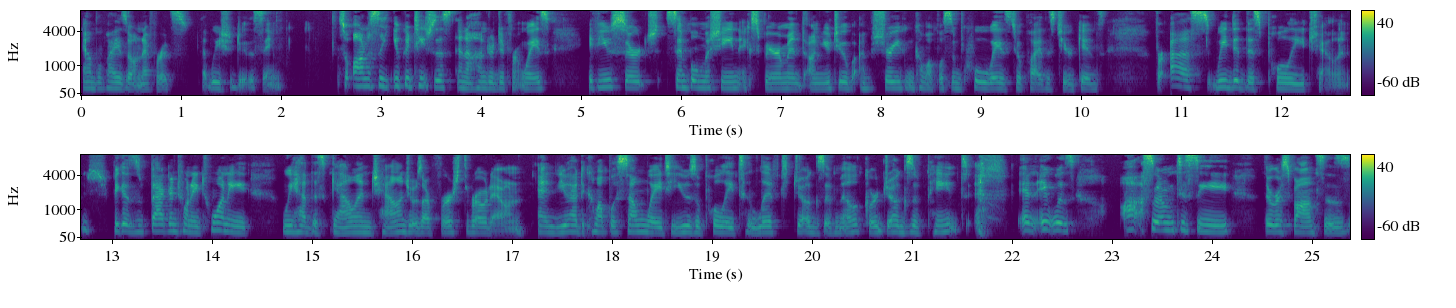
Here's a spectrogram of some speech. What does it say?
amplify his own efforts, that we should do the same. So honestly, you could teach this in a hundred different ways. If you search simple machine experiment on YouTube, I'm sure you can come up with some cool ways to apply this to your kids. For us, we did this pulley challenge because back in 2020, we had this gallon challenge. It was our first throwdown, and you had to come up with some way to use a pulley to lift jugs of milk or jugs of paint. and it was awesome to see the responses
